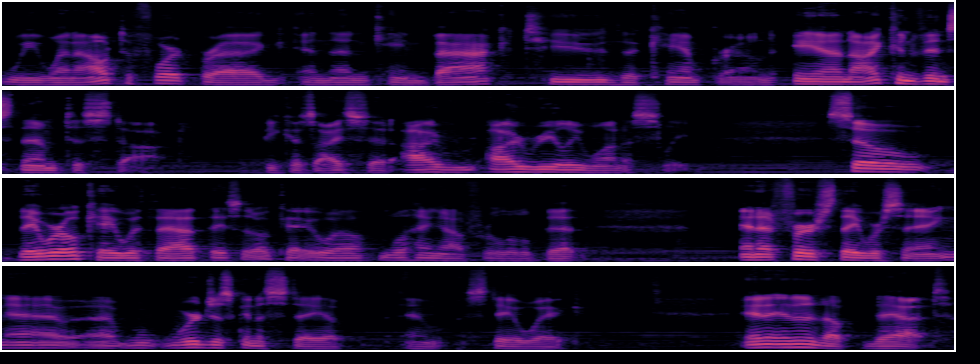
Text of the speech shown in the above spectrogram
we went out to Fort Bragg and then came back to the campground. And I convinced them to stop because I said, I, I really want to sleep. So they were okay with that. They said, okay, well, we'll hang out for a little bit. And at first they were saying, nah, uh, we're just going to stay up and stay awake. And it ended up that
